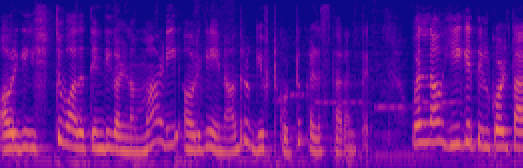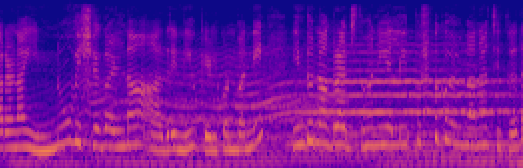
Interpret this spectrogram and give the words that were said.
ಅವರಿಗೆ ಇಷ್ಟವಾದ ತಿಂಡಿಗಳನ್ನ ಮಾಡಿ ಅವರಿಗೆ ಏನಾದರೂ ಗಿಫ್ಟ್ ಕೊಟ್ಟು ಕಳಿಸ್ತಾರಂತೆ. ವೆಲ್ ನಾವು ಹೀಗೆ ತಿಳ್ಕೊಳ್ತಾ ಇರೋಣ ಇನ್ನೂ ವಿಷಯಗಳನ್ನ ಆದರೆ ನೀವು ಕೇಳ್ಕೊಂಡು ಬನ್ನಿ. ಇಂದು ನಾಗರಾಜ್ ಧ್ವನಿಯಲ್ಲಿ ಪುಷ್ಪಕ ವಿಮಾನ ಚಿತ್ರದ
